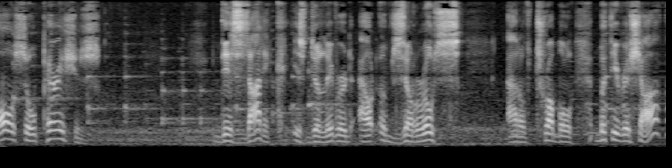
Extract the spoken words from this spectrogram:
also perishes. This Zadok is delivered out of Zeros, out of trouble, but the Risha,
